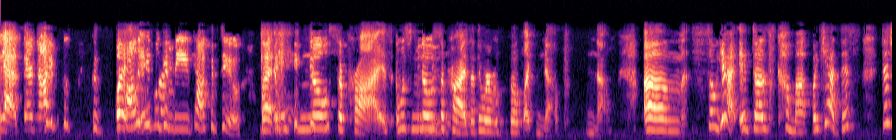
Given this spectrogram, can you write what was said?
Yes, they're not exclusive. But poly people like, can be toxic too. But it was no surprise. It was no mm-hmm. surprise that they were both like, no, no. Um, so yeah, it does come up, but yeah, this this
